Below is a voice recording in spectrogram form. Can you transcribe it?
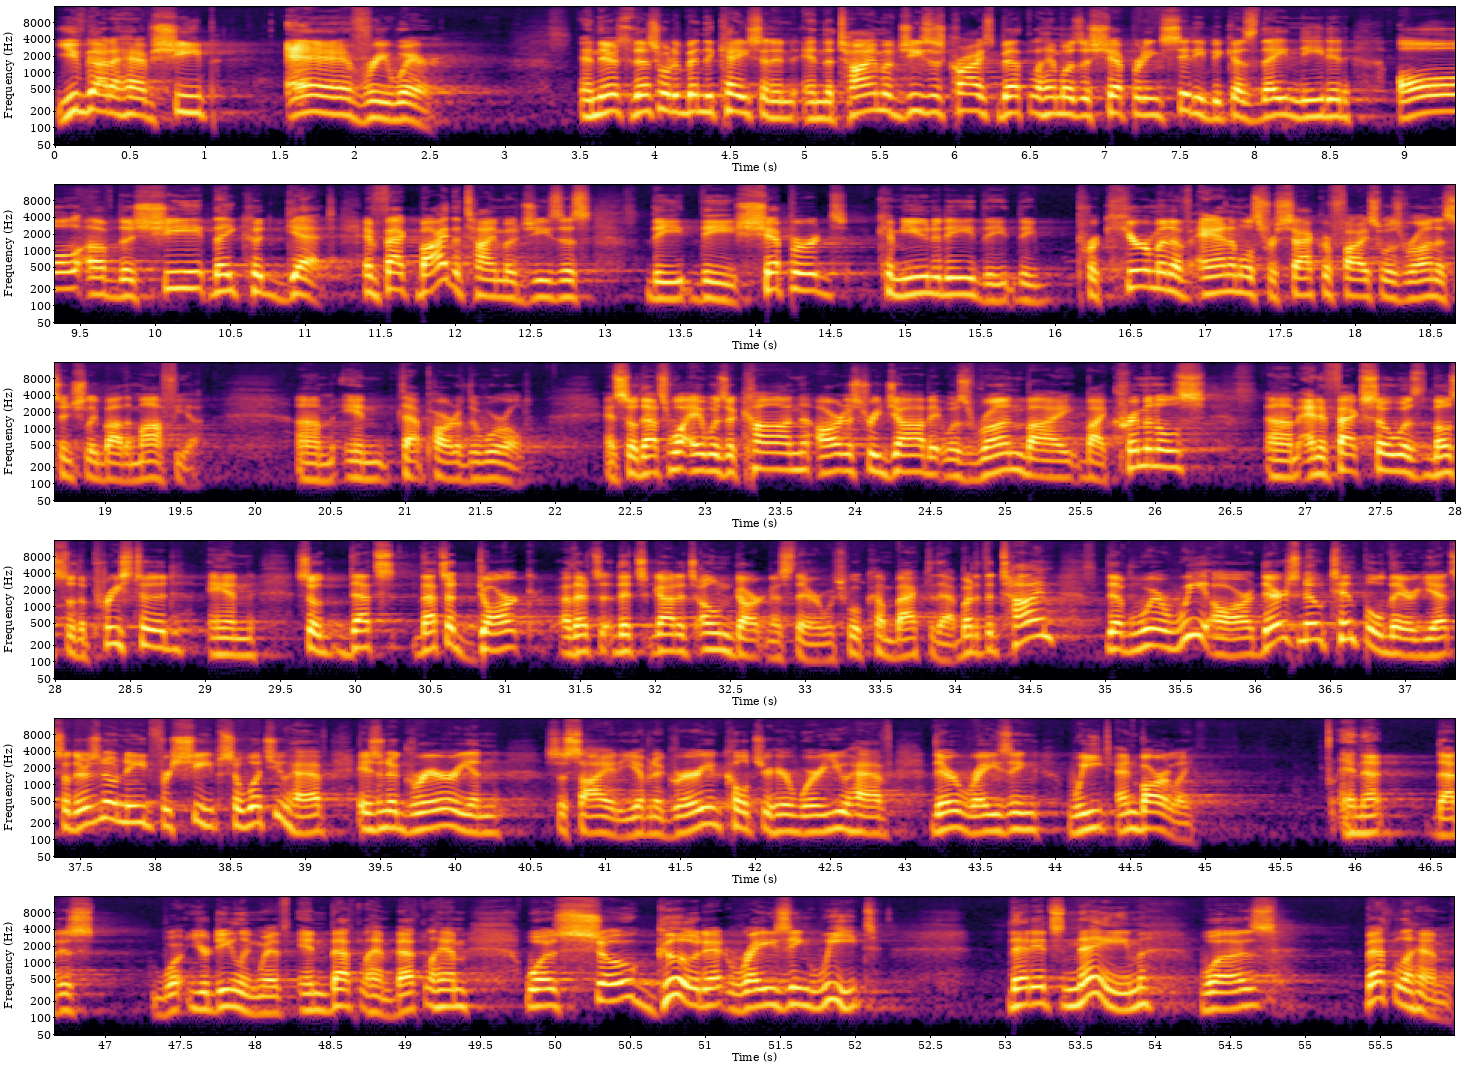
You've got to have sheep everywhere. And this this would have been the case. And in, in, the time of Jesus Christ, Bethlehem was a shepherding city because they needed all of the sheep they could get. In fact, by the time of Jesus, the, the shepherd community, the, the procurement of animals for sacrifice was run essentially by the mafia um, in that part of the world. And so that's why it was a con artistry job. It was run by, by criminals. Um, and in fact, so was most of the priesthood. And so that's, that's a dark, uh, that's, that's got its own darkness there, which we'll come back to that. But at the time of where we are, there's no temple there yet, so there's no need for sheep. So what you have is an agrarian society. You have an agrarian culture here where you have, they're raising wheat and barley. And that, that is what you're dealing with in Bethlehem. Bethlehem was so good at raising wheat that its name was Bethlehem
